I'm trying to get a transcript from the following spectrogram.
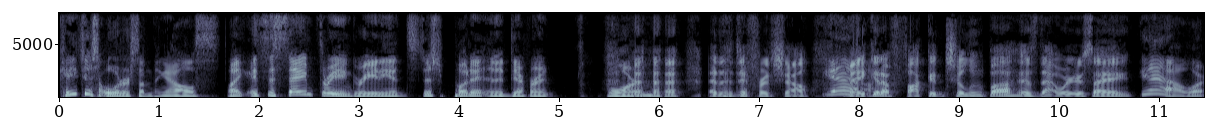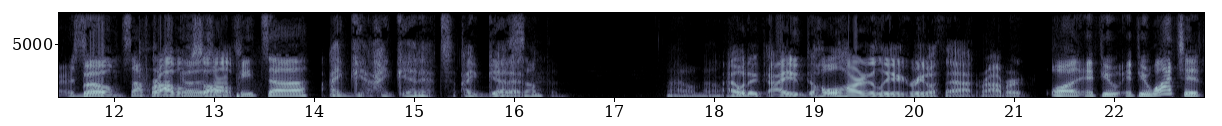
can you just order something else? Like, it's the same three ingredients, just put it in a different form. and a different shell. Yeah. Make it a fucking chalupa. Is that what you're saying? Yeah, or Boom. soft, soft Problem solved. pizza, I, I get it. I get it. something. I don't know. I would I wholeheartedly agree with that, Robert. Well, if you if you watch it,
